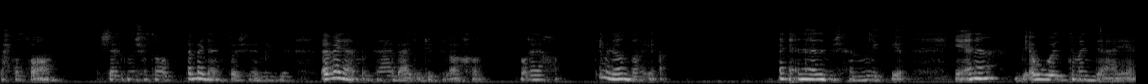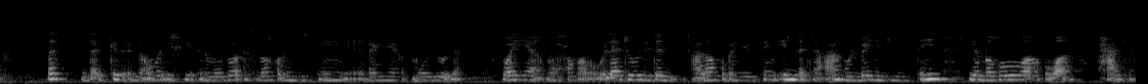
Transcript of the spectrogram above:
بحفظ قرآن بشارك نشاطات ببعد عن ال social media ببعد عن متابعة الجنس الآخر. وغيرها في مليون طريقة لكن أنا هذا مش همني كثير. يعني أنا بأول ثمان دقايق بس بتأكد إنه أول إشي إنه موضوع الصداقة بين الجنسين غير موجودة. وهي محرمة. ولا توجد علاقة بين الجنسين إلا تعامل بين الجنسين لضرورة وحاجة.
